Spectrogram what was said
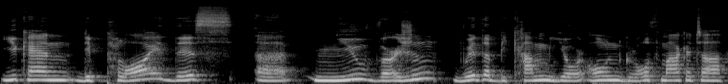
you can deploy this uh, new version with a become your own growth marketer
